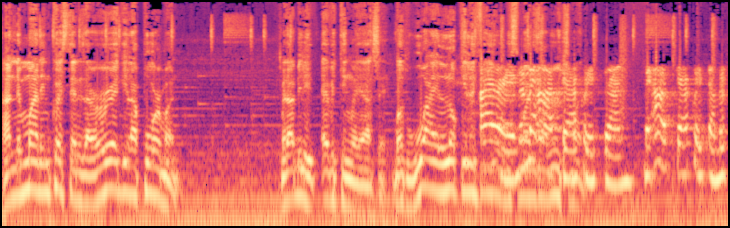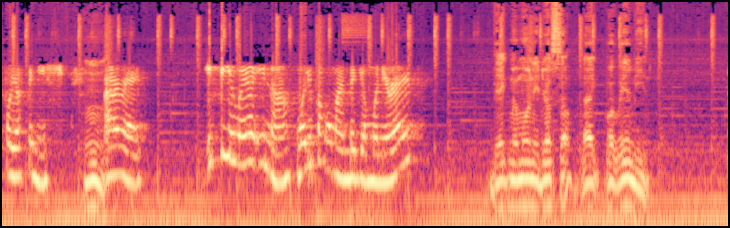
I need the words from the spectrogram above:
and the man in question is a regular poor man, but I believe everything what you say. But why luckily for All you, right, let me ask you a question. Let me ask you a question before you finish. Mm. All right if you were in a, what if a woman beg your money, right? Beg my money just so? Like, what do you mean?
